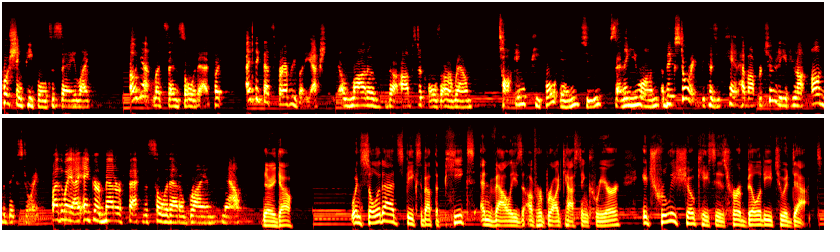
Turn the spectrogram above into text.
pushing people to say, like, oh, yeah, let's send Soledad. But I think that's for everybody, actually. A lot of the obstacles are around talking people into sending you on a big story because you can't have opportunity if you're not on the big story. By the way, I anchor Matter of Fact with Soledad O'Brien now. There you go. When Soledad speaks about the peaks and valleys of her broadcasting career, it truly showcases her ability to adapt.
